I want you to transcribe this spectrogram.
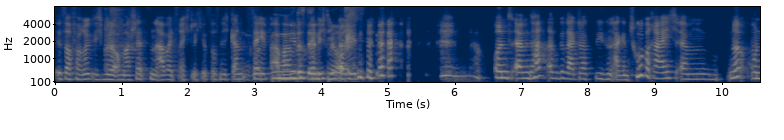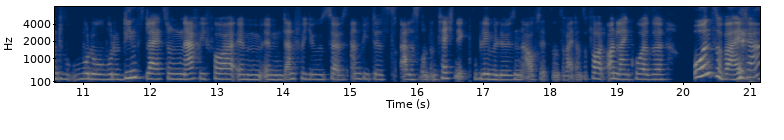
ist auch verrückt. Ich würde auch mal schätzen, arbeitsrechtlich ist das nicht ganz safe, aber nee, das denke ich mir auch. Und ähm, du hast also gesagt, du hast diesen Agenturbereich ähm, ne, und wo du, wo du Dienstleistungen nach wie vor im, im Done for You Service anbietest, alles rund um Technik, Probleme lösen, aufsetzen und so weiter und so fort, Online-Kurse und so weiter.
